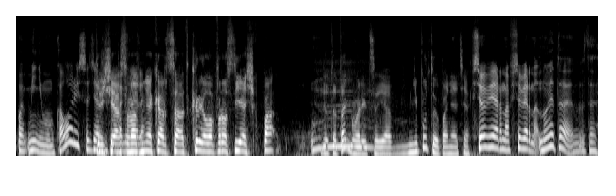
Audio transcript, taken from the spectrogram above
по минимум калорий содержит. Ты сейчас, далее. мне кажется, открыла просто ящик по... Это так говорится? Я не путаю понятия. Все верно, все верно. Но это- это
